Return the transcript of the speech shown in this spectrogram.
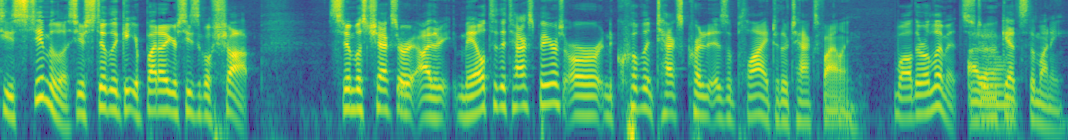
See, stimulus, you're still to get your butt out of your seasonal shop. Stimulus checks are either mailed to the taxpayers or an equivalent tax credit is applied to their tax filing. Well, there are limits to who know. gets the money.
